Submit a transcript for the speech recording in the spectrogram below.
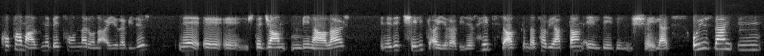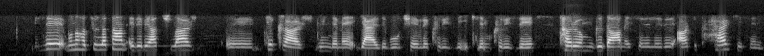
kopamaz. Ne betonlar onu ayırabilir, ne e, e, işte cam binalar, ne de çelik ayırabilir. Hepsi aslında tabiattan elde edilmiş şeyler. O yüzden bize bunu hatırlatan edebiyatçılar e, tekrar gündeme geldi. Bu çevre krizi, iklim krizi, tarım, gıda meseleleri artık herkesin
